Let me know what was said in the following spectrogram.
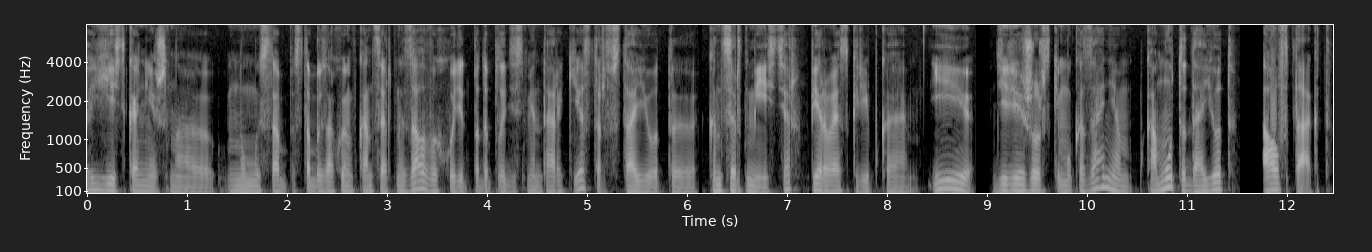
Есть, конечно. Ну, мы с тобой заходим в концертный зал, выходит под аплодисменты оркестр, встает э, концертмейстер, первая скрипка, и дирижерским указанием кому-то дает ауфтакт.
